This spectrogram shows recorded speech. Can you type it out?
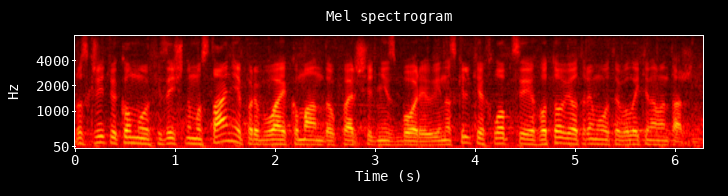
Розкажіть, в якому фізичному стані перебуває команда в перші дні зборів, і наскільки хлопці готові отримувати великі навантаження?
